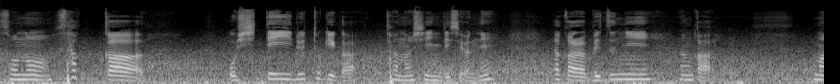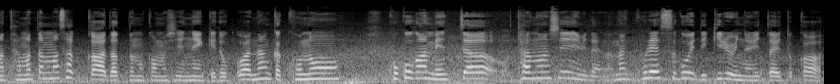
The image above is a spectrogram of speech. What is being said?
そのサッカーをしている時が楽しいんですよね。だから別になんかまあたまたまサッカーだったのかもしれないけどわなんかこのここがめっちゃ楽しいみたいななんかこれすごいできるようになりたいとか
